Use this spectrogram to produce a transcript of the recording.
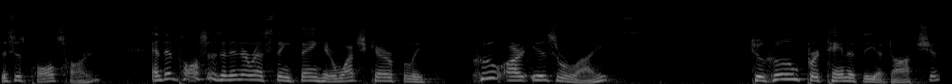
This is Paul's heart. And then Paul says an interesting thing here. Watch carefully. Who are Israelites? To whom pertaineth the adoption?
